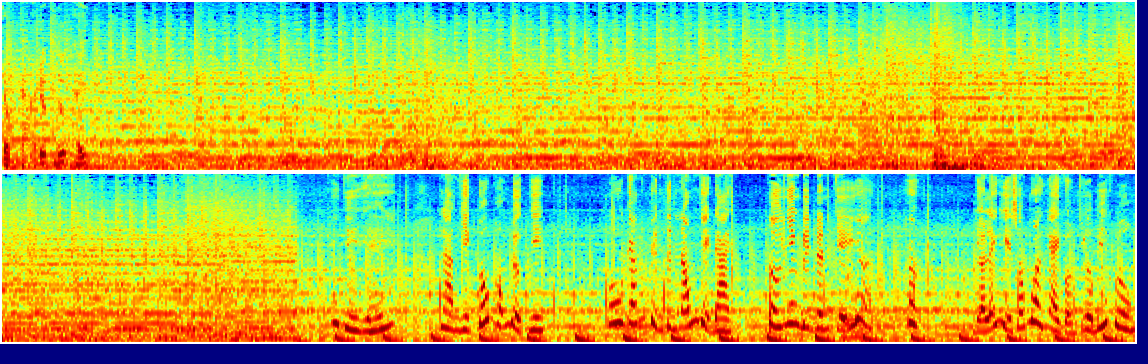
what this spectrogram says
Cho cả đất nước thấy tốt không được gì. Cố gắng tìm tin nóng về đài Tự nhiên bị đình chỉ à. Hừ, Giờ lấy gì sống qua ngày còn chưa biết luôn.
